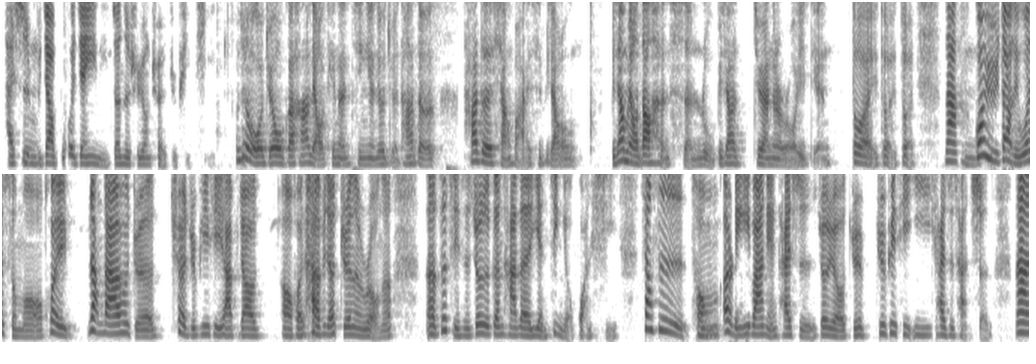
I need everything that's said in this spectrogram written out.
还是比较不会建议你真的去用 Chat GPT。而且我觉得我跟他聊天的经验，就觉得他的他的想法还是比较。比较没有到很深入，比较 general 一点。对对对，那关于到底为什么会让大家会觉得 Chat GPT 它比较呃回答的比较 general 呢？呃，这其实就是跟他的眼镜有关系。像是从二零一八年开始就有 G GPT 一开始产生，那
